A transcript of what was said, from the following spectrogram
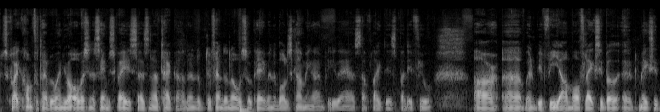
It's quite comfortable when you're always in the same space as an attacker. Then the defender knows, okay, when the ball is coming, I'll be there, stuff like this. But if you are, uh, when if we are more flexible, it makes it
